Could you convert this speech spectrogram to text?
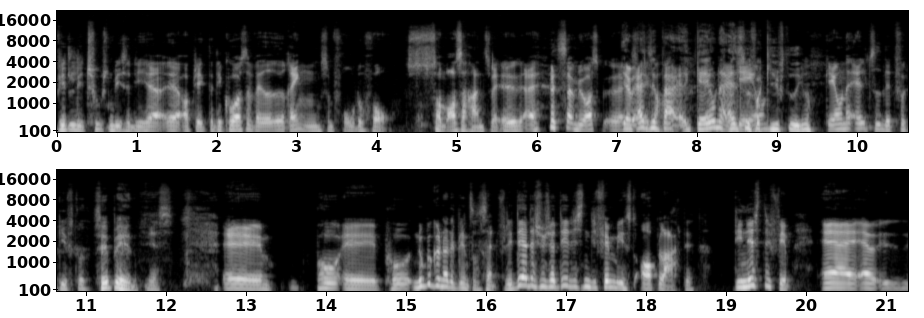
vidderligt tusindvis af de her øh, objekter. Det kunne også have været ringen, som Frodo får, som også har en svag... Øh, som jo også... Øh, Jamen, altid, der, er- gaven er altid Gaven. forgiftet, ikke? Gaven er altid lidt forgiftet. Simpelthen. Yes. Øh, på, øh, på, nu begynder det at blive interessant, fordi det her, det synes jeg, det er de, sådan de fem mest oplagte. De næste fem er, er øh,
